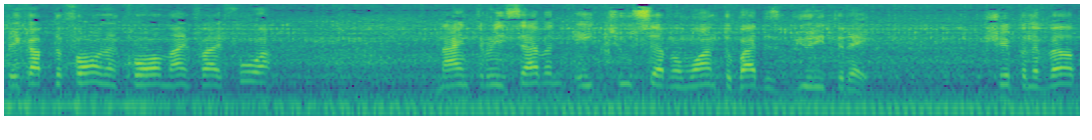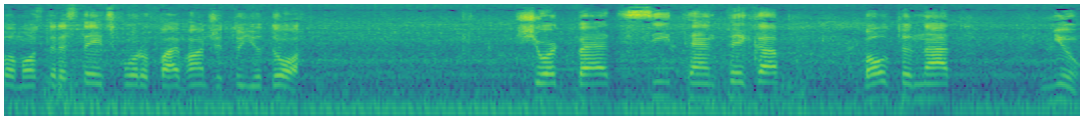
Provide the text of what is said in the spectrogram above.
Pick up the phone and call 954 937 8271 to buy this beauty today. Shipping available most of the states, 4 to 500 to your door. Short bed, C10 pickup, bolt and nut, new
